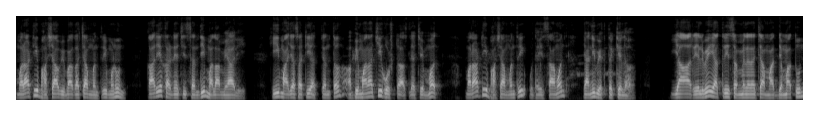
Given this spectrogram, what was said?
मराठी भाषा विभागाच्या मंत्री म्हणून कार्य करण्याची संधी मला मिळाली. ही माझ्यासाठी अत्यंत अभिमानाची गोष्ट असल्याचे मत मराठी भाषा मंत्री उदय सामंत यांनी व्यक्त केलं. या रेल्वे यात्री संमेलनाच्या माध्यमातून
